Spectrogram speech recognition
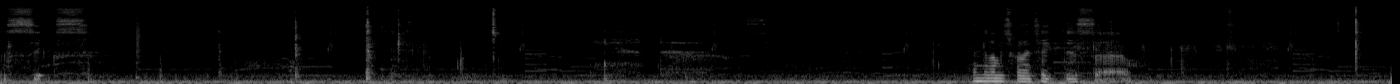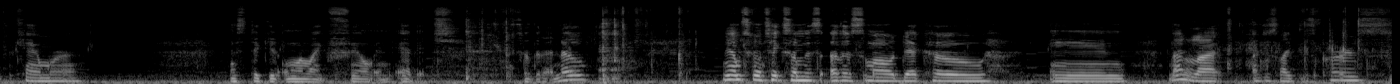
the 6th. And, and then I'm just gonna take this uh, camera and stick it on like film and edit so that I know. Now I'm just gonna take some of this other small deco and not a lot. I just like this purse.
